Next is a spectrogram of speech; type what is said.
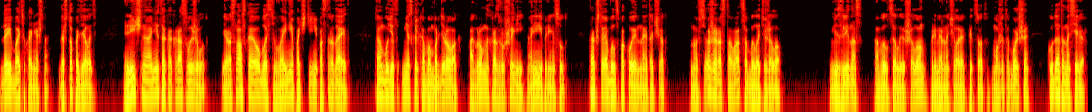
да и батю, конечно. Да что поделать. Лично они-то как раз выживут. Ярославская область в войне почти не пострадает. Там будет несколько бомбардировок, огромных разрушений они не принесут. Так что я был спокоен на этот счет. Но все же расставаться было тяжело. Везли нас, а был целый эшелон, примерно человек 500, может и больше, куда-то на север.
